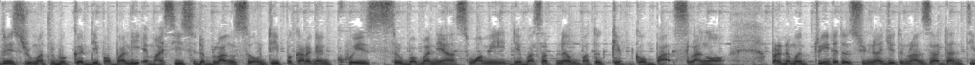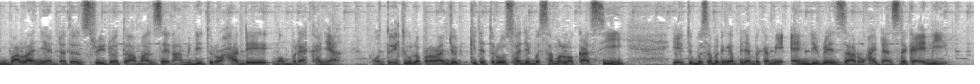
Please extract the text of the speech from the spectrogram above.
Majlis Rumah Terbuka di Pabali MIC sudah berlangsung di pekarangan kuis Serubamania Suami Devasatnam Batu Kev Gombak, Selangor. Perdana Menteri Datuk Seri Najib Tun Razak dan timbalannya Datuk Seri Dr. Ahmad Zaid Hamidi turut hadir memberiakannya. Untuk itu, laporan lanjut kita terus saja bersama lokasi iaitu bersama dengan penyampai kami Andy Reza Rohaidan. Silakan Andy.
